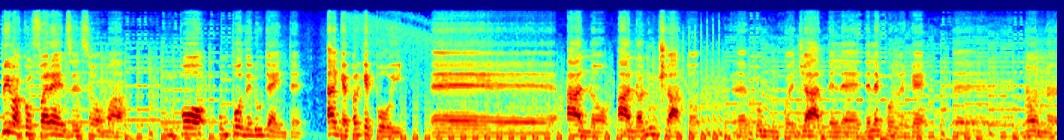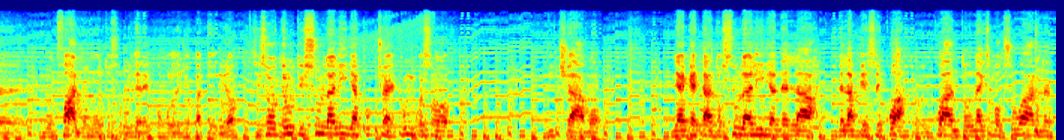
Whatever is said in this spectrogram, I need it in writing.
prima conferenza insomma un po', un po deludente. Anche perché poi eh, hanno, hanno, annunciato eh, comunque già delle, delle cose che eh, non, non, fanno molto sorridere il popolo dei giocatori, no? Si sono tenuti sulla linea, cioè comunque sono, diciamo, neanche tanto sulla linea della, della PS4, in quanto la Xbox One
